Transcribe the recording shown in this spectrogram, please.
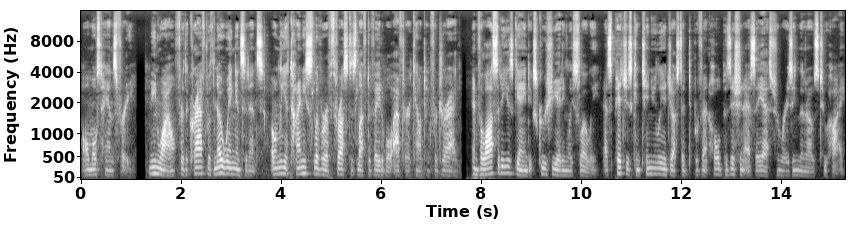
almost hands-free. Meanwhile, for the craft with no wing incidence, only a tiny sliver of thrust is left available after accounting for drag and velocity is gained excruciatingly slowly, as pitch is continually adjusted to prevent hold position SAS from raising the nose too high.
